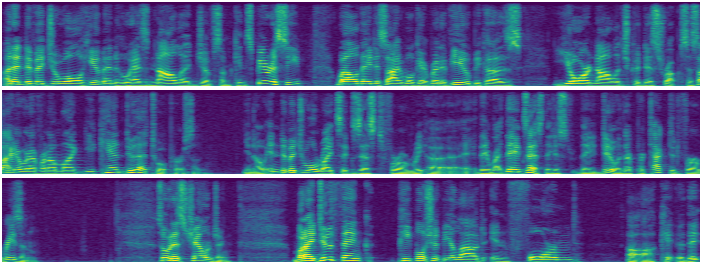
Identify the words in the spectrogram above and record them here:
An individual human who has knowledge of some conspiracy well they decide we'll get rid of you because your knowledge could disrupt society or whatever and i'm like you can't do that to a person. You know individual rights exist for a re- uh, they they exist they just they do and they're protected for a reason. So it is challenging. But i do think people should be allowed informed uh, uh they,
